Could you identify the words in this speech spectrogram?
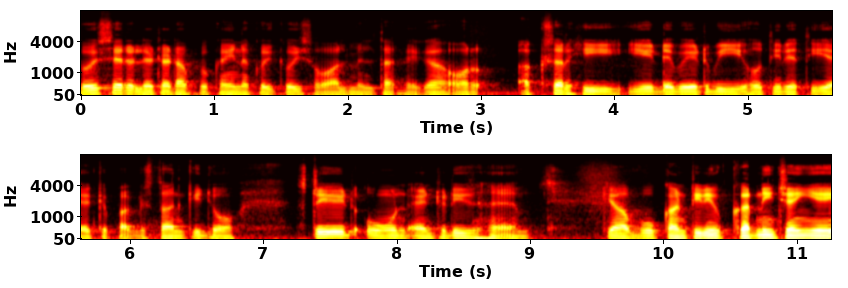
तो इससे रिलेटेड आपको कहीं ना कोई कोई सवाल मिलता रहेगा और अक्सर ही ये डिबेट भी होती रहती है कि पाकिस्तान की जो स्टेट ओन एंटिटीज़ हैं क्या वो कंटिन्यू करनी चाहिए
